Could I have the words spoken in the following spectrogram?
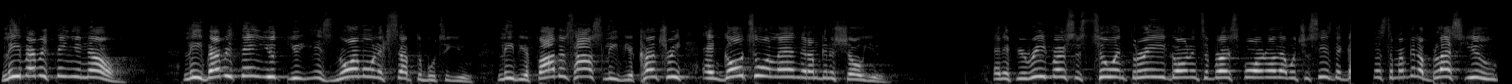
leave everything you know, leave everything you, you, is normal and acceptable to you. Leave your father's house, leave your country, and go to a land that I'm going to show you. And if you read verses 2 and 3, going into verse 4 and all that, what you see is that God says to him, I'm going to bless you,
